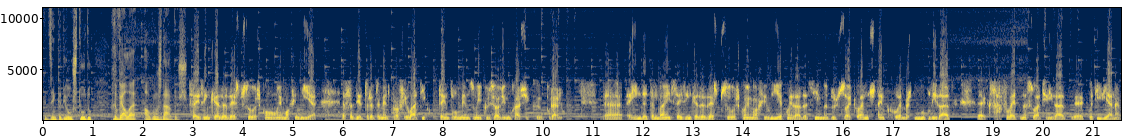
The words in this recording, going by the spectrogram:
que desencadeou o estudo, revela alguns dados. Seis em cada dez pessoas com hemofilia a fazer tratamento profilático têm pelo menos um episódio hemorrágico por ano. Uh, ainda também 6 em cada 10 pessoas com hemofilia com idade acima dos 18 anos têm problemas de mobilidade uh, que se reflete na sua atividade uh, cotidiana.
